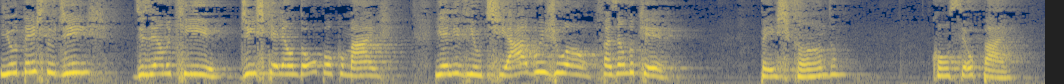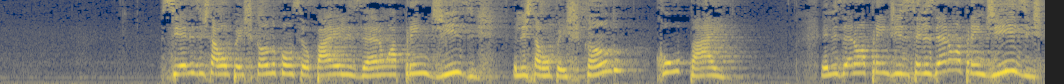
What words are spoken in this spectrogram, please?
E o texto diz, dizendo que diz que ele andou um pouco mais e ele viu Tiago e João fazendo o quê? Pescando com seu pai. Se eles estavam pescando com seu pai, eles eram aprendizes. Eles estavam pescando com o pai. Eles eram aprendizes. Se eles eram aprendizes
